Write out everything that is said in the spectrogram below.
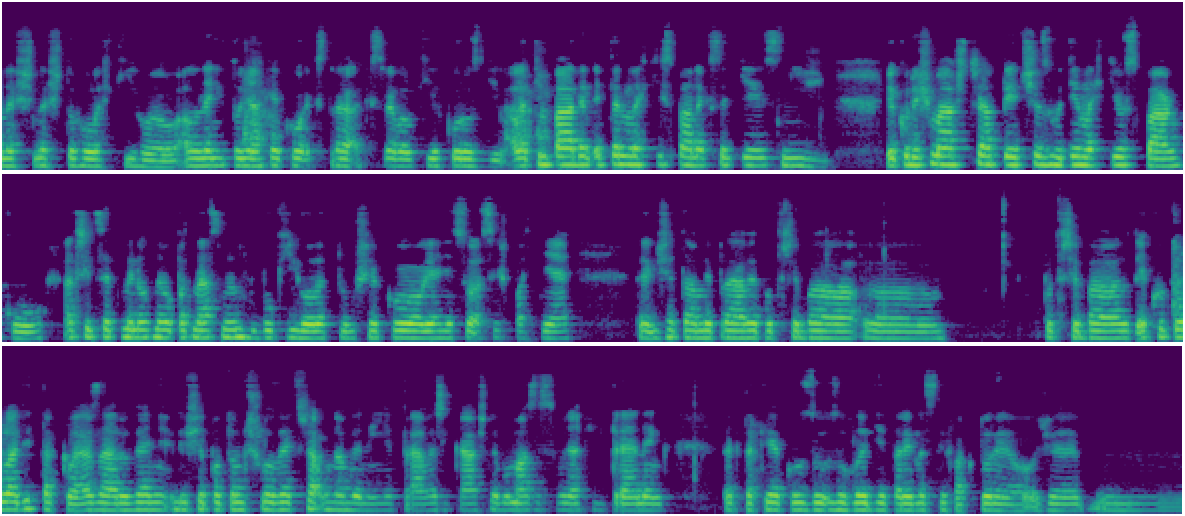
než, než toho lehkého, jo. Ale není to nějak jako extra, extra velký jako rozdíl. Ale tím pádem i ten lehký spánek se ti sníží. Jako když máš třeba 5-6 hodin lehkého spánku a 30 minut nebo 15 minut hlubokého, tak to už jako je něco asi špatně. Takže tam je právě potřeba uh, potřeba jako to ladit takhle a zároveň, když je potom člověk třeba unavený, jak právě říkáš, nebo má za svůj nějaký trénink, tak taky jako zohlednit tady ty faktory, jo, že mm,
